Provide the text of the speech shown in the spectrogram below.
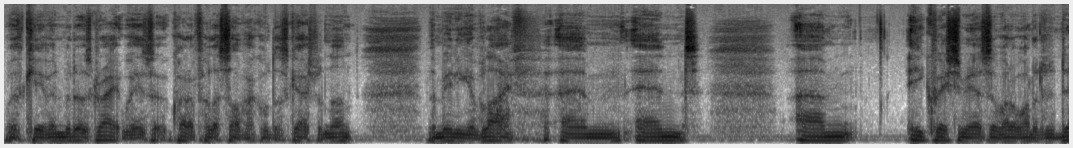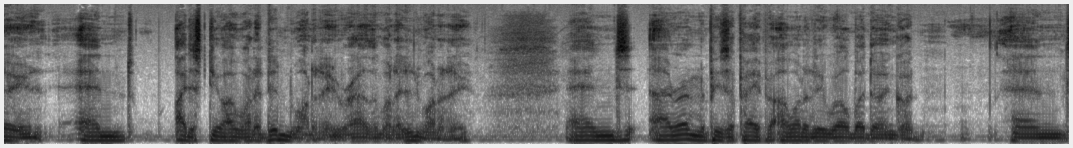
with Kevin, but it was great. It was quite a philosophical discussion on the meaning of life. Um, and um, he questioned me as to what I wanted to do. And I just knew what I didn't want to do rather than what I did want to do. And I wrote on a piece of paper, I want to do well by doing good. And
